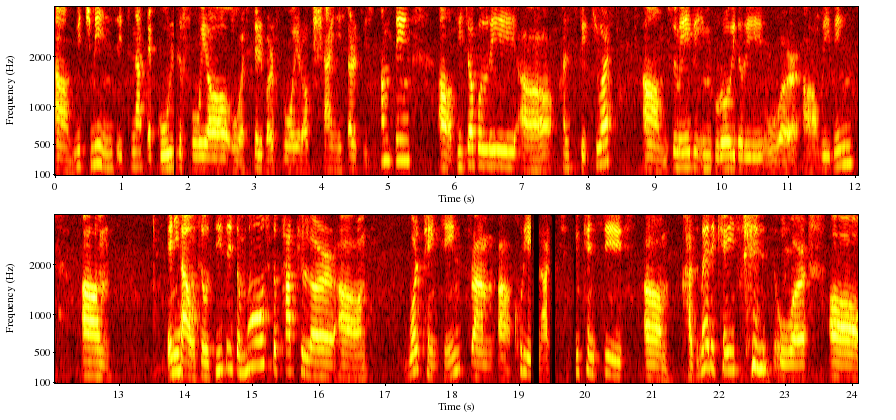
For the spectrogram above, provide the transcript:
um, which means it's not the gold foil or silver foil of shiny surface. Something uh, visibly uh, conspicuous. Um, so maybe embroidery or uh, weaving. Anyhow, so this is the most popular um, wall painting from uh, Korean art. You can see um, cosmetic cases or uh,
